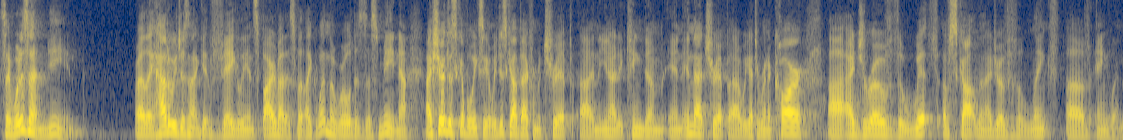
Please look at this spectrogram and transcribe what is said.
It's like, what does that mean? Right? Like, how do we just not get vaguely inspired by this? But, like, what in the world does this mean? Now, I shared this a couple weeks ago. We just got back from a trip uh, in the United Kingdom, and in that trip, uh, we got to rent a car. Uh, I drove the width of Scotland, I drove the length of England.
